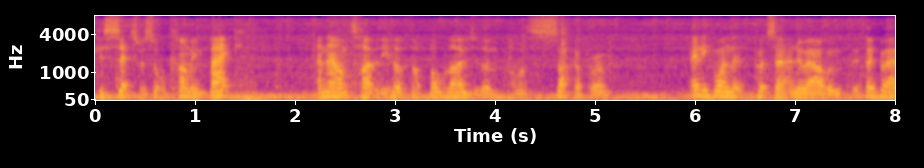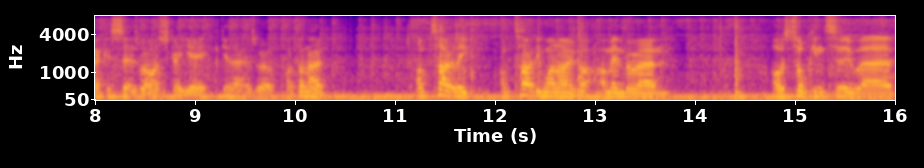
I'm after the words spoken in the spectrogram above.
cassettes were sort of coming back, and now I'm totally hooked. I've bought loads of them. I'm a sucker for them. Anyone that puts out a new album, if they put out a cassette as well, I just go, yeah, get that as well. I don't know. I'm totally, I'm totally won over. I remember um, I was talking to uh,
